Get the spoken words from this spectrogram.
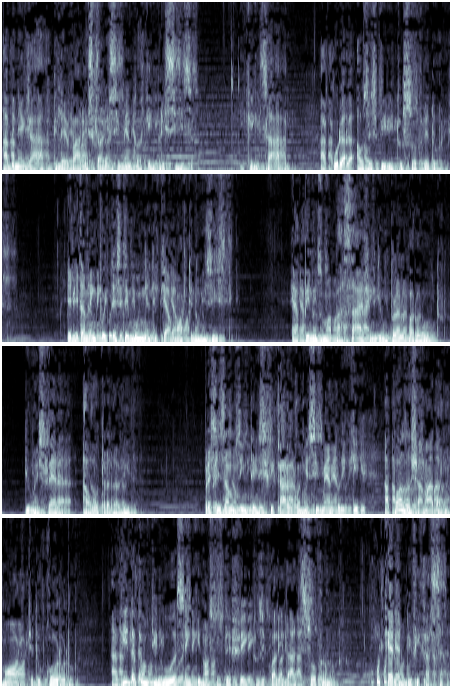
abnegado de levar esclarecimento a quem precisa e, quem sabe, a cura aos espíritos sofredores. Ele também foi testemunha de que a morte não existe. É apenas uma passagem de um plano para o outro, de uma esfera a outra da vida. Precisamos intensificar o conhecimento de que, após a chamada morte do corpo, a vida continua sem que nossos defeitos e qualidades sofram qualquer modificação,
